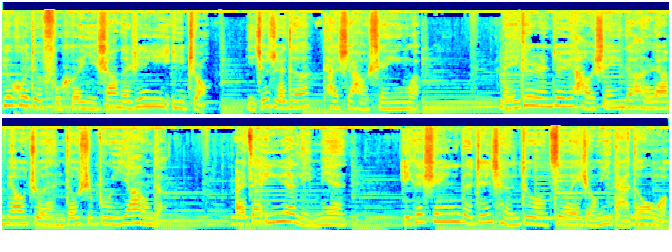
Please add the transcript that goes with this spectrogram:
又或者符合以上的任意一种，你就觉得它是好声音了。每一个人对于好声音的衡量标准都是不一样的，而在音乐里面，一个声音的真诚度最为容易打动我。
